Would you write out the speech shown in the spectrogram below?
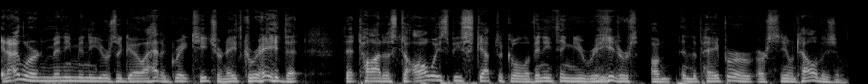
and I learned many many years ago. I had a great teacher in eighth grade that that taught us to always be skeptical of anything you read or on, in the paper or, or see on television.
